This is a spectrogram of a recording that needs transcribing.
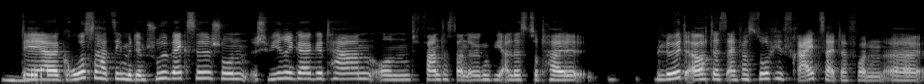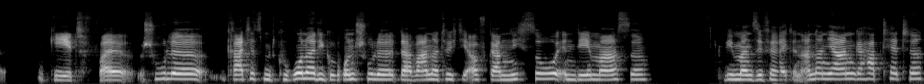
Mhm. Der Große hat sich mit dem Schulwechsel schon schwieriger getan und fand das dann irgendwie alles total blöd, auch dass einfach so viel Freizeit davon äh, geht, weil Schule, gerade jetzt mit Corona, die Grundschule, da waren natürlich die Aufgaben nicht so in dem Maße, wie man sie vielleicht in anderen Jahren gehabt hätte.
